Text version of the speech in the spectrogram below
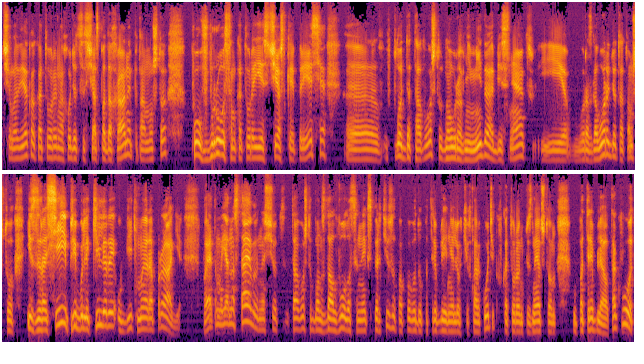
человека, который находится сейчас под охраной, потому что по вбросам, которые есть в чешской прессе, э, вплоть до того, что на уровне МИДа объясняют, и разговор идет о том, что из России прибыли киллеры убить мэра Праги. Поэтому я настаиваю насчет того, чтобы он сдал волосы на экспертизу по поводу употребления легких наркотиков, которые он признает, что он употреблял. Так вот,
